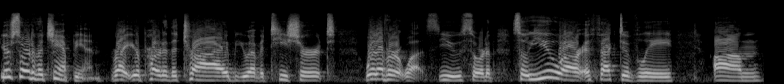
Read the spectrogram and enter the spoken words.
you're sort of a champion, right? You're part of the tribe, you have a t-shirt, whatever it was, you sort of, so you are effectively, um,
